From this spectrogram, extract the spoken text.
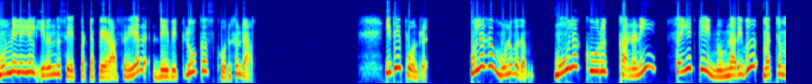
முன்னிலையில் இருந்து செயற்பட்ட பேராசிரியர் டேவிட் லூக்கஸ் கூறுகின்றார். இதேபோன்று உலகம் முழுவதும் மூலக்கூறு கணனி செயற்கை நுண்ணறிவு மற்றும்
